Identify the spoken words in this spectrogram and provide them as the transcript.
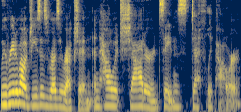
we read about Jesus' resurrection and how it shattered Satan's deathly power.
